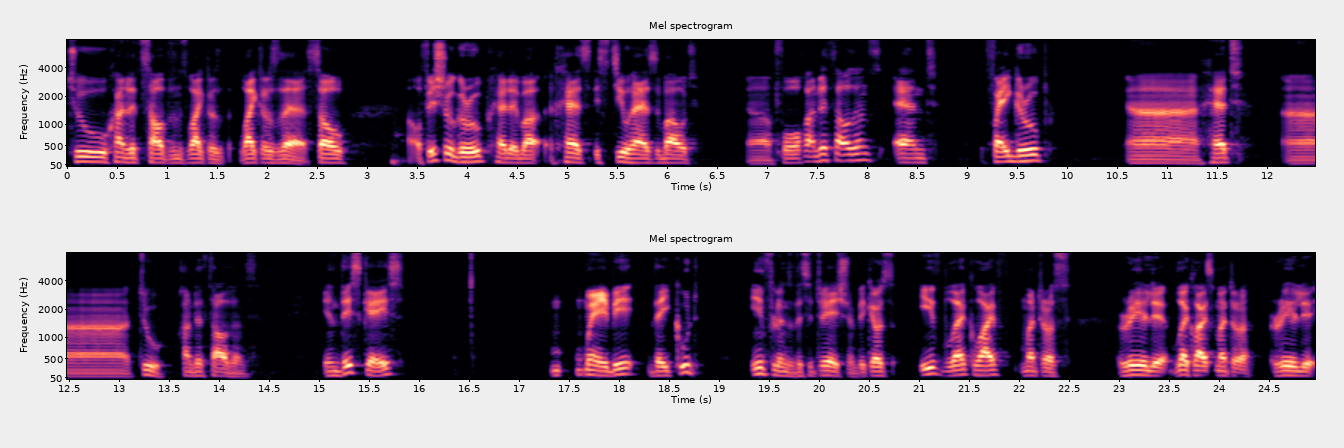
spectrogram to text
200,000 likers, likers there. So official group had about has still has about uh, 400,000 and fake group uh, had uh, 200,000. In this case, maybe they could influence the situation because if Black Lives Matters really Black Lives Matter really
